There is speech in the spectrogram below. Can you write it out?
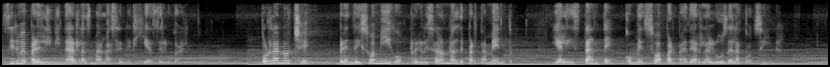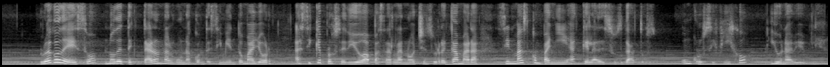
sirve para eliminar las malas energías del lugar. Por la noche, Brenda y su amigo regresaron al departamento y al instante comenzó a parpadear la luz de la cocina. Luego de eso, no detectaron algún acontecimiento mayor, así que procedió a pasar la noche en su recámara sin más compañía que la de sus gatos, un crucifijo y una Biblia.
